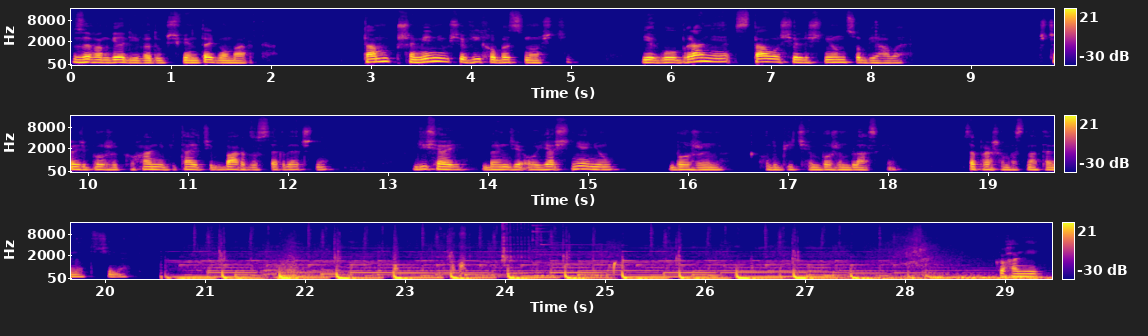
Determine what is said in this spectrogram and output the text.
z Ewangelii według świętego Marka. Tam przemienił się w ich obecności. Jego ubranie stało się lśniąco białe. Szczęść Boże, kochani, witajcie bardzo serdecznie. Dzisiaj będzie o jaśnieniu Bożym odbiciem, Bożym blaskiem. Zapraszam Was na ten odcinek. Kochani,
